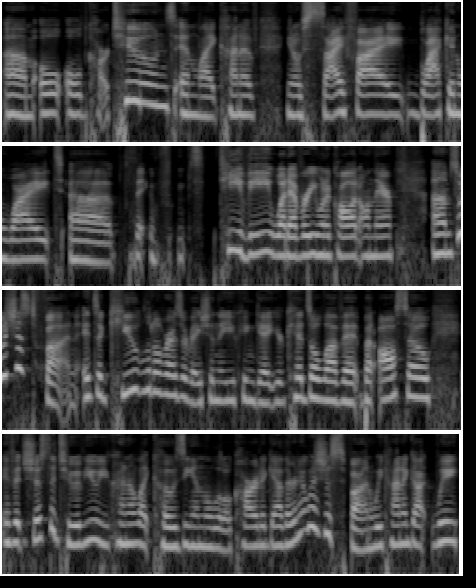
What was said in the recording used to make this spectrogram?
um, old old cartoons and like kind of you know sci-fi black and white uh, th- TV, whatever you want to call it, on there. Um, so it's just fun. It's a cute little reservation that you can get. Your kids will love it, but also if it's just the two of you, you kind of like cozy in the little car together, and it was just fun. We kind of got we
